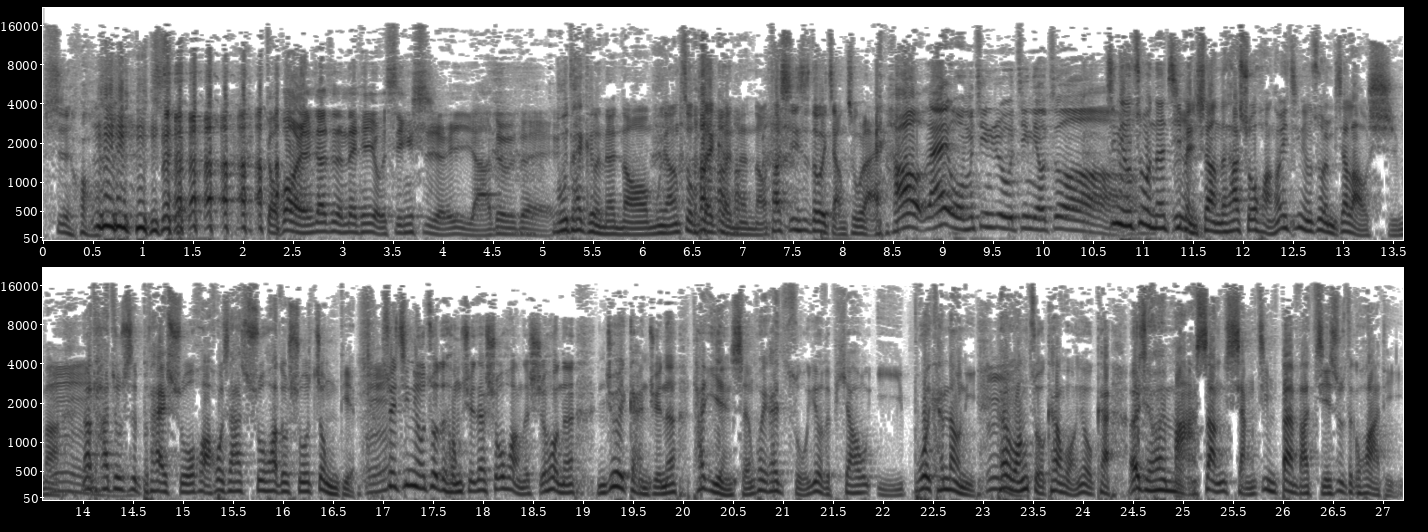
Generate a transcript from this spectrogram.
是哦，搞不好人家真的那天有心事而已啊，对不对？不太可能哦，母羊座不太可能哦，他心事都会讲出来。好，来，我们进入金牛座。金牛座呢，基本上呢，他说谎，因为金牛座人比较老实嘛，那他就是不太说话，或者他说话都说重点。所以金牛座的同学在说谎的时候呢，你就会感觉呢，他眼神会开始左右的漂移，不会看到你，他会往左看，往右看，而且会马上想尽办法结束这个话题。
